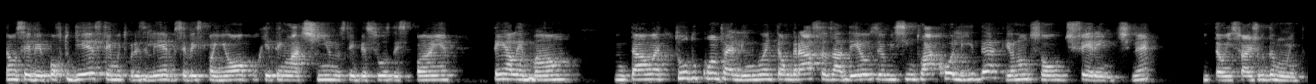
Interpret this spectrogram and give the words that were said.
Então, você vê português, tem muito brasileiro, você vê espanhol, porque tem latinos, tem pessoas da Espanha, tem alemão. Então, é tudo quanto é língua. Então, graças a Deus, eu me sinto acolhida, eu não sou diferente, né? Então, isso ajuda muito.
